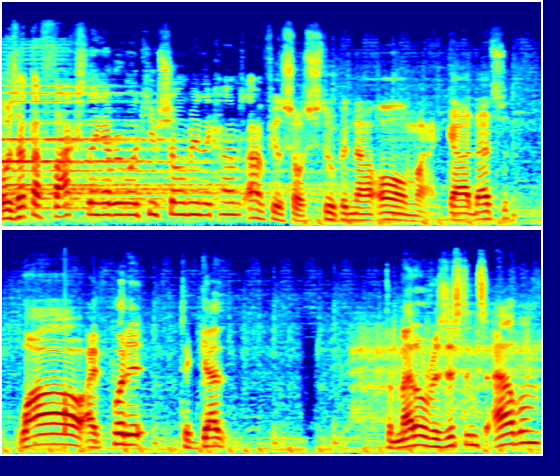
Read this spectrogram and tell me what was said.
Oh, is that the Fox thing everyone keeps showing me in the comments? I feel so stupid now. Oh my god, that's wow! I put it together. The Metal Resistance album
